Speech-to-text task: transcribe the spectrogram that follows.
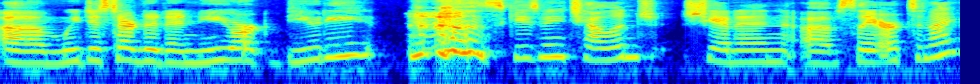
Um, we just started a New York Beauty, excuse me, challenge, Shannon of Sleigh and I,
